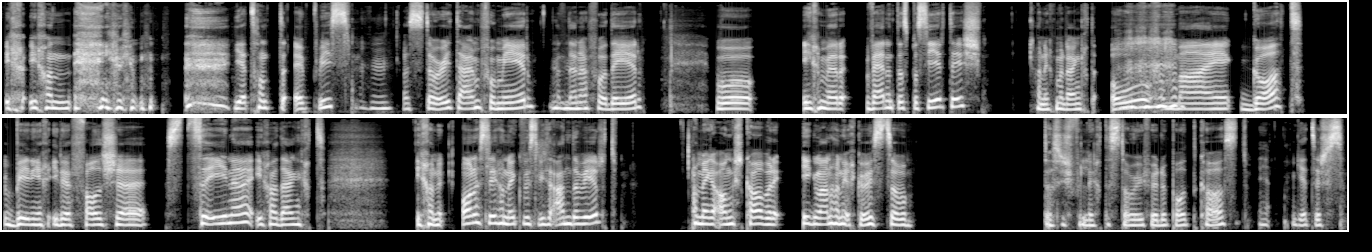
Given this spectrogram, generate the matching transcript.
Ich, ich habe Jetzt kommt etwas, mhm. eine Storytime von mir mhm. und dann auch von dir, wo ich mir, während das passiert ist, habe ich mir gedacht, oh mein Gott, bin ich in der falschen Szene. Ich habe gedacht, ich habe honestly, ich habe nicht gewusst, wie es enden wird. Ich habe mega Angst gehabt, aber irgendwann habe ich gewusst, so, das ist vielleicht eine Story für den Podcast. Ja. Jetzt ist es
